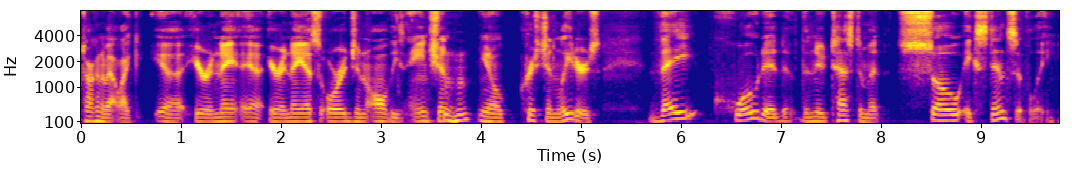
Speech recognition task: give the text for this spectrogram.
I'm talking about like uh, Irene- uh, Irenaeus, Origen, all these ancient, you know, Christian leaders, they quoted the New Testament so extensively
